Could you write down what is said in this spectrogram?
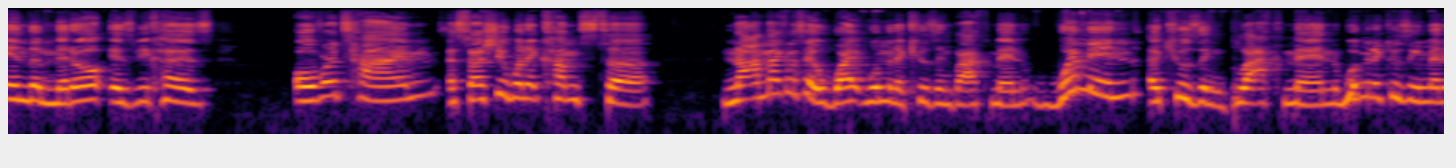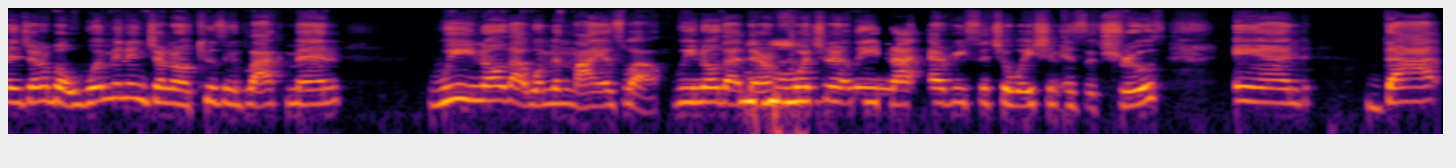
in the middle is because over time, especially when it comes to not I'm not gonna say white women accusing black men, women accusing black men, women accusing men in general, but women in general accusing black men. We know that women lie as well. We know that there, mm-hmm. unfortunately, not every situation is the truth. And that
